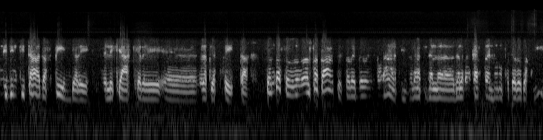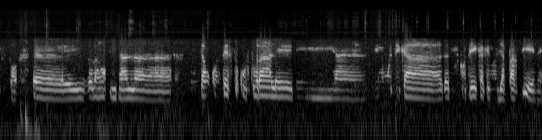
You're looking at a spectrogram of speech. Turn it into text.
un'identità da spendere nelle chiacchiere eh, nella piazzetta. Se andassero da un'altra parte sarebbero isolati, isolati dalla, dalla mancanza del loro potere d'acquisto, eh, isolati dal, da un contesto culturale di, eh, di musica da discoteca che non gli appartiene.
